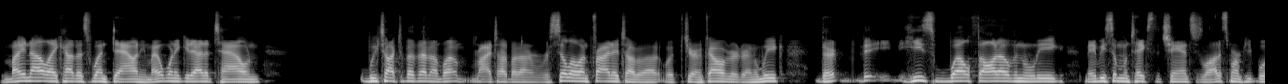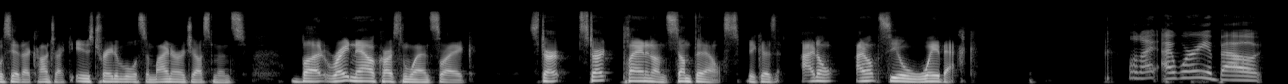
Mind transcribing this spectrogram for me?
He might not like how this went down. He might want to get out of town. We talked about that. On, I talked about that on Russillo on Friday. Talked about it with Jeremy Fowler during the week. He's well thought of in the league. Maybe someone takes the chance. There's a lot of smart people who say that contract is tradable with some minor adjustments. But right now, Carson Wentz, like, start start planning on something else because I don't I don't see a way back. Well, I, I worry about.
